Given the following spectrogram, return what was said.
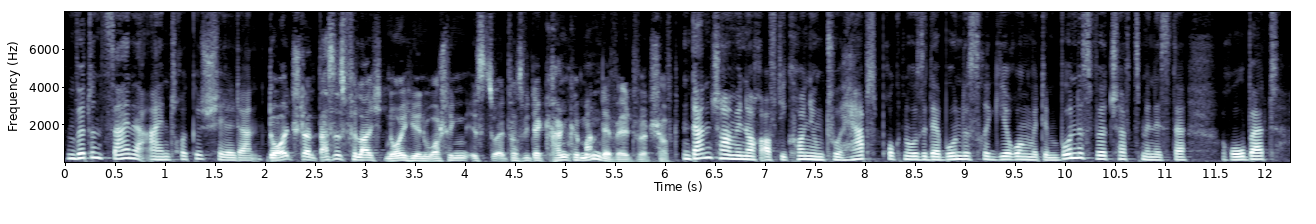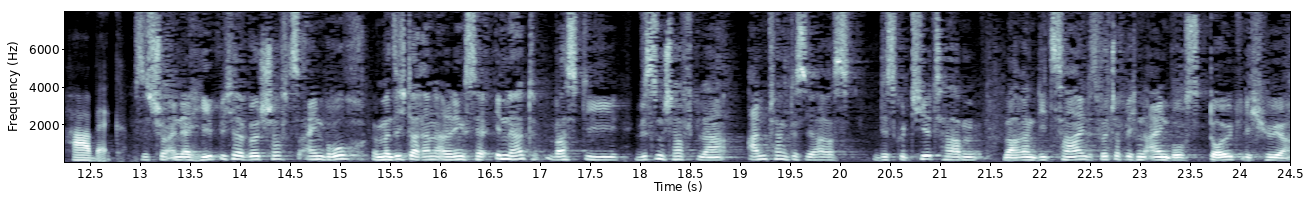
und wird uns seine Eindrücke schildern. Deutschland, das ist vielleicht neu hier in Washington, ist so etwas wie der kranke Mann der Weltwirtschaft. Dann schauen wir noch auf die Konjunktur-Herbstprognose der Bundesregierung mit dem Bundeswirtschaftsminister Robert Habeck. Es ist schon ein erheblicher Wirtschaftseinbruch. Wenn man sich daran allerdings erinnert, was die Wissenschaftler Anfang des Jahres diskutiert haben, waren die Zahlen des wirtschaftlichen Einbruchs deutlich höher.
